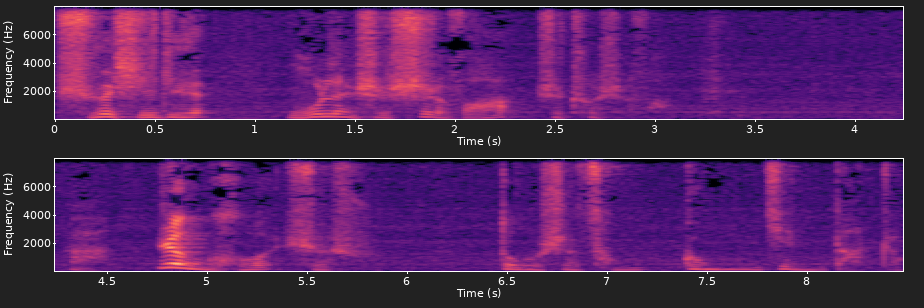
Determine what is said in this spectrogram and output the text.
学习的无论是事法是出世法，啊，任何学术都是从恭敬当中。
